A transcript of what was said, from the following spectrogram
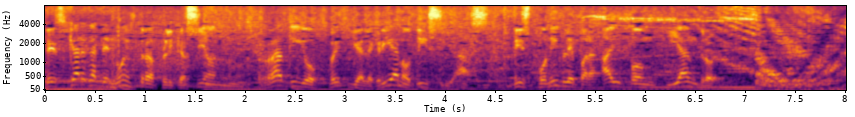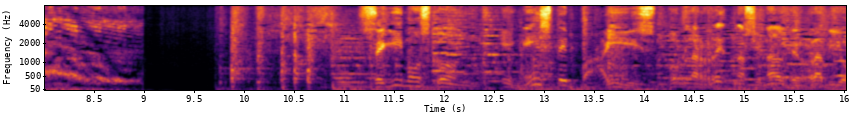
Descárgate nuestra aplicación Radio Fe y Alegría Noticias, disponible para iPhone y Android. Seguimos con En este país por la Red Nacional de Radio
